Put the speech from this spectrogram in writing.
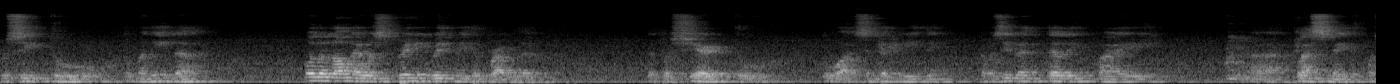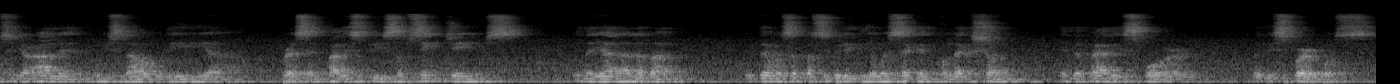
proceed to, to Manila. All along, I was bringing with me the problem that was shared to, to us in that meeting. I was even telling my uh, classmate, Monsignor Allen, who is now the uh, present Parish Priest of St. James in Ayala, Alabang, if there was a possibility of a second collection in the parish for, for this purpose.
